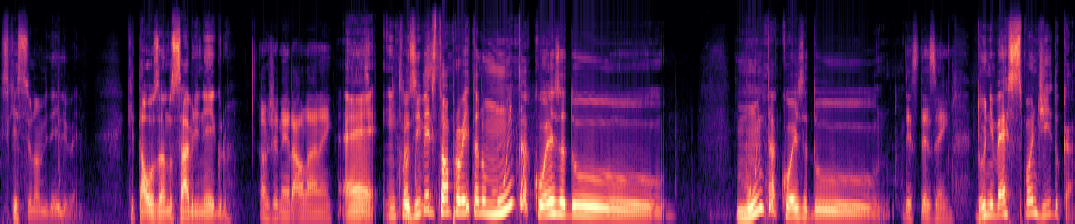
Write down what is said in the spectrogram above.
Esqueci o nome dele, velho. Que tá usando o sabre negro. É o general lá, né? É, inclusive eles estão aproveitando muita coisa do... Muita coisa do... Desse desenho. do universo expandido, cara.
